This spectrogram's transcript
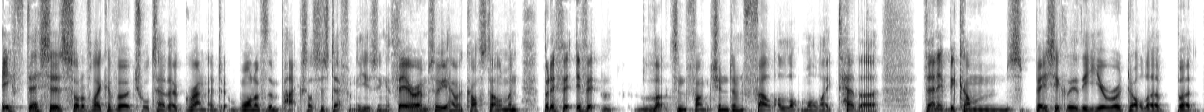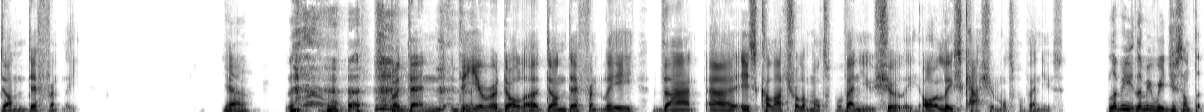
If this is sort of like a virtual tether, granted, one of them, Paxos, is definitely using Ethereum, so you have a cost element. But if it, if it looked and functioned and felt a lot more like Tether, then it becomes basically the euro dollar, but done differently. Yeah, but then the euro dollar done differently, that uh, is collateral at multiple venues, surely, or at least cash at multiple venues. Let me let me read you something.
